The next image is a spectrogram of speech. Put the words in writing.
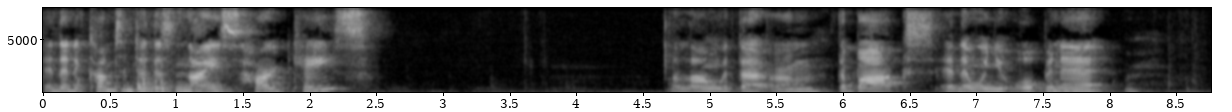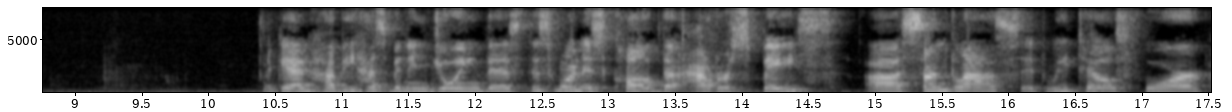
and then it comes into this nice hard case along with the, um, the box. And then when you open it, again, hubby has been enjoying this. This one is called the Outer Space uh, Sunglass. It retails for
